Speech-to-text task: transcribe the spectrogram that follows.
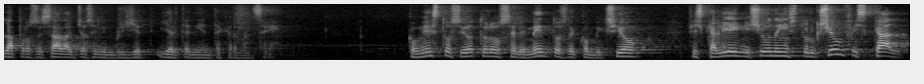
la procesada Jocelyn Bridget y el teniente Germán C. Con estos y otros elementos de convicción, Fiscalía inició una instrucción fiscal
